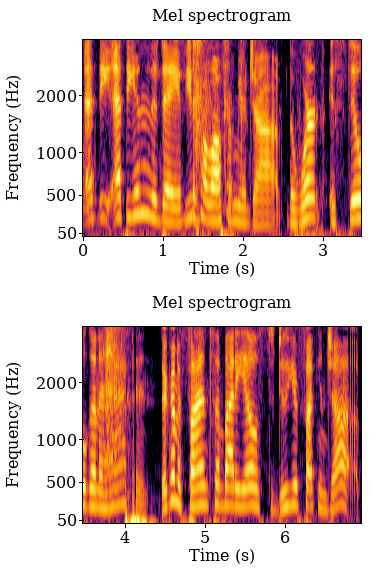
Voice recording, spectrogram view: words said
at the at the end of the day, if you call off from your job, the work is still gonna happen. They're gonna find somebody else to do your fucking job.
